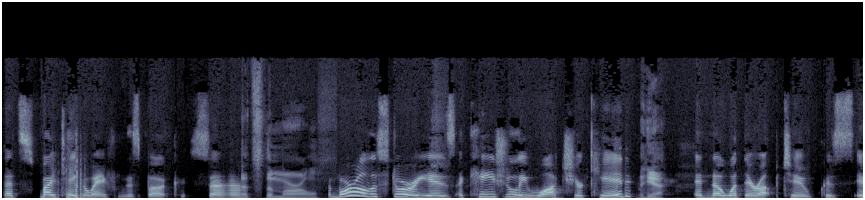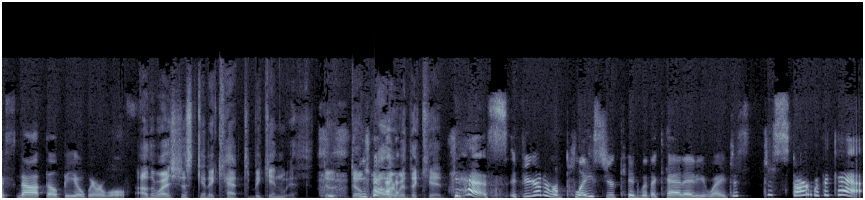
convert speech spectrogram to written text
that's my takeaway from this book. Uh, That's the moral. the moral of the story is occasionally watch your kid Yeah. and know what they're up to, because if not, they'll be a werewolf. Otherwise, just get a cat to begin with. Don't, don't bother with the kid. Yes, if you're going to replace your kid with a cat anyway, just just start with a cat.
